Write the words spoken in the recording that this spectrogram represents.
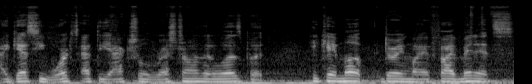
I guess he worked at the actual restaurant that it was, but he came up during my five minutes,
